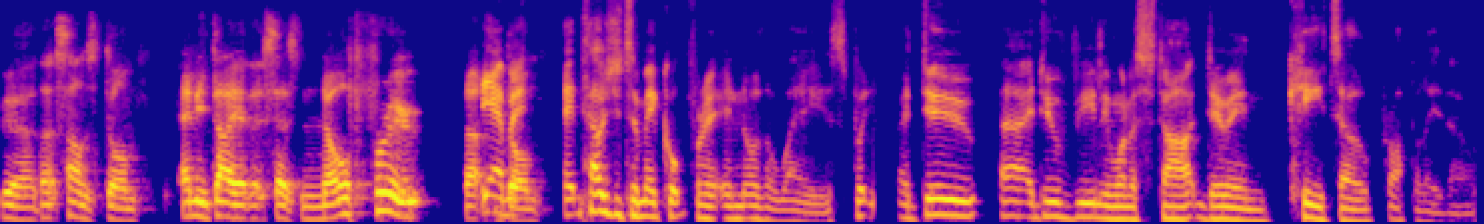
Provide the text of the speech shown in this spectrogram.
Yeah, that sounds dumb. Any diet that says no fruit, that's Yeah, but dumb. it tells you to make up for it in other ways. But I do, uh, I do really want to start doing keto properly, though.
